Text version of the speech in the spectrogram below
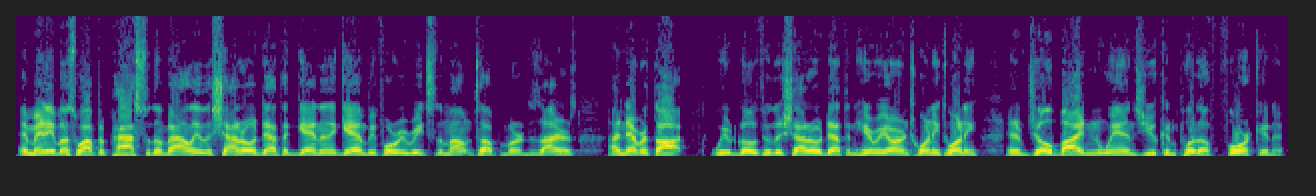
And many of us will have to pass through the valley of the shadow of death again and again before we reach the mountaintop of our desires. I never thought we would go through the shadow of death. And here we are in 2020. And if Joe Biden wins, you can put a fork in it.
